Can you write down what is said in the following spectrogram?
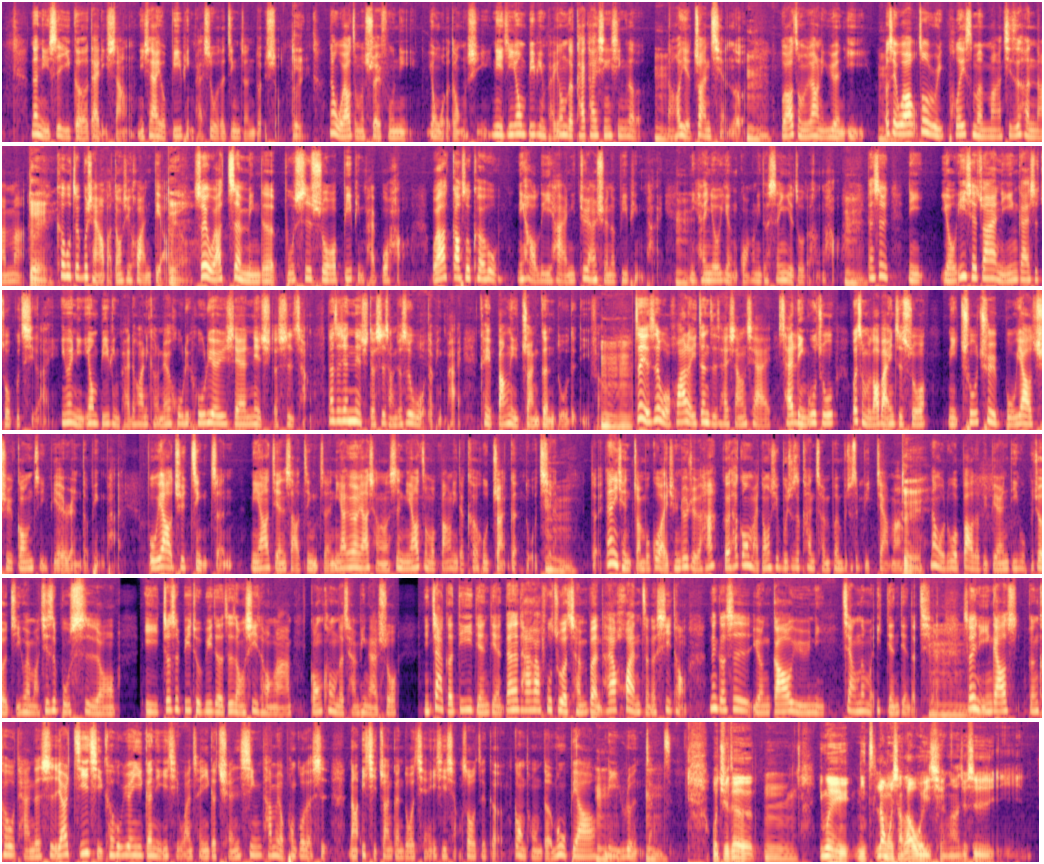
那你是一个代理商，你现在有 B 品牌是我的竞争对手，对，那我要怎么说服你用我的东西？你已经用 B 品牌用的开开心心了，嗯，然后也赚钱了，嗯，我要怎么让你愿意？嗯，而且我要做 replacement 吗？其实很难嘛，对，客户最不想要把东西换掉，对啊，所以我要证明的不是说 B 品牌不好。我要告诉客户，你好厉害，你居然选了 B 品牌，嗯，你很有眼光，你的生意也做得很好，嗯，但是你有一些专案，你应该是做不起来，因为你用 B 品牌的话，你可能会忽略忽略一些 niche 的市场，那这些 niche 的市场就是我的品牌可以帮你赚更多的地方，嗯。嗯，这也是我花了一阵子才想起来，才领悟出为什么老板一直说你出去不要去攻击别人的品牌，不要去竞争。你要减少竞争，你要永远要想的是你要怎么帮你的客户赚更多钱。嗯，对。但以前转不过来，以前就觉得哈，可是他跟我买东西不就是看成本，不就是比价吗？对。那我如果报的比别人低，我不就有机会吗？其实不是哦。以就是 B to B 的这种系统啊，公控的产品来说，你价格低一点点，但是他要付出的成本，他要换整个系统，那个是远高于你。降那么一点点的钱，嗯、所以你应该要跟客户谈的是，要激起客户愿意跟你一起完成一个全新他没有碰过的事，然后一起赚更多钱，一起享受这个共同的目标利润这样子。我觉得，嗯，因为你让我想到我以前啊，就是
